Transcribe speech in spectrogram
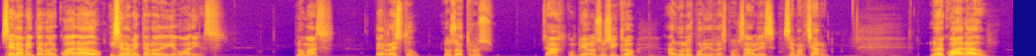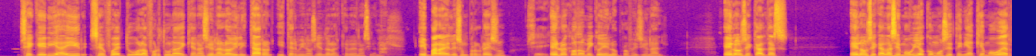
se lamenta lo de Cuadrado y se lamenta lo de Diego Arias. No más. De resto, los otros ya cumplieron su ciclo. Algunos por irresponsables se marcharon. Lo de Cuadrado, se quería ir, se fue, tuvo la fortuna de que a Nacional lo habilitaron y terminó siendo el arquero de Nacional. Y para él es un progreso Sí, en lo económico y en lo profesional. El Once Caldas, el Once Caldas se movió como se tenía que mover.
